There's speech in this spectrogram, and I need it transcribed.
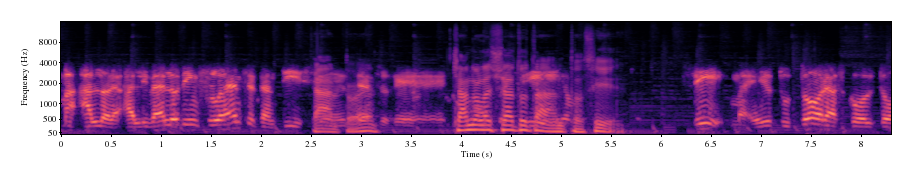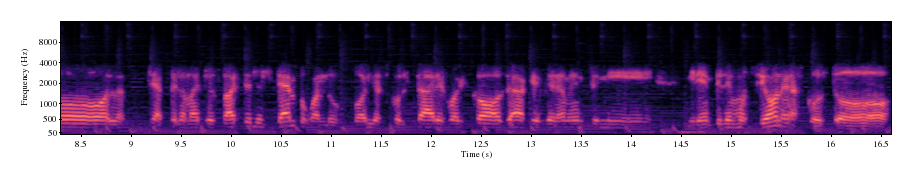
Ma allora, a livello di influenze tantissimo, Tanto, nel eh. senso che... Ci hanno lasciato sì, tanto, sì. Sì, ma io tuttora ascolto, cioè per la maggior parte del tempo quando voglio ascoltare qualcosa che veramente mi, mi riempie d'emozione, ascolto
